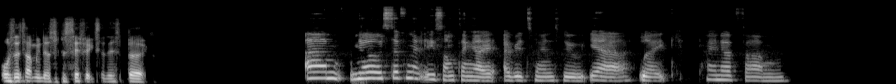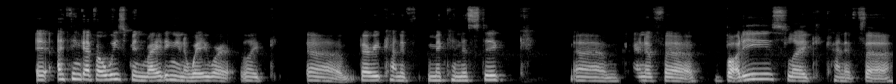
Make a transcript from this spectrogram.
or is it something that's specific to this book? Um, no, it's definitely something I, I return to. Yeah, like kind of. Um, it, I think I've always been writing in a way where, like, uh, very kind of mechanistic, um, kind of uh, bodies, like kind of. Uh,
